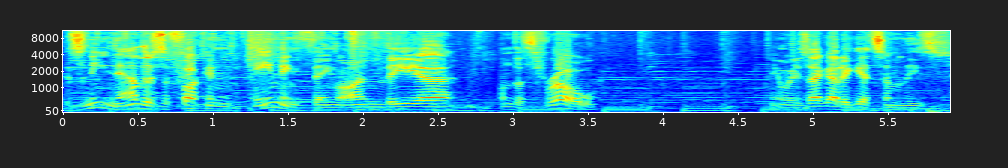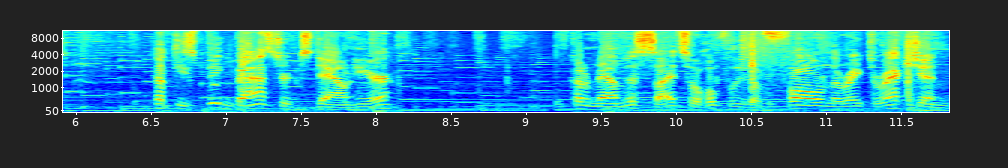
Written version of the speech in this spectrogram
It's neat now there's a fucking aiming thing on the, uh, on the throw. Anyways, I gotta get some of these... Cut these big bastards down here. Cut them down this side, so hopefully they'll fall in the right direction.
